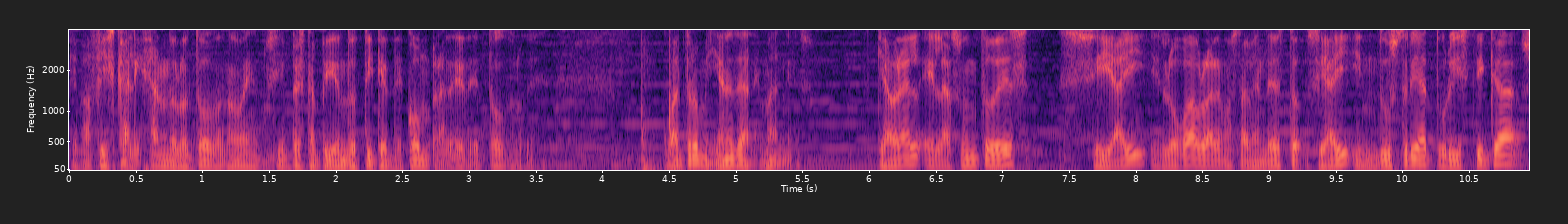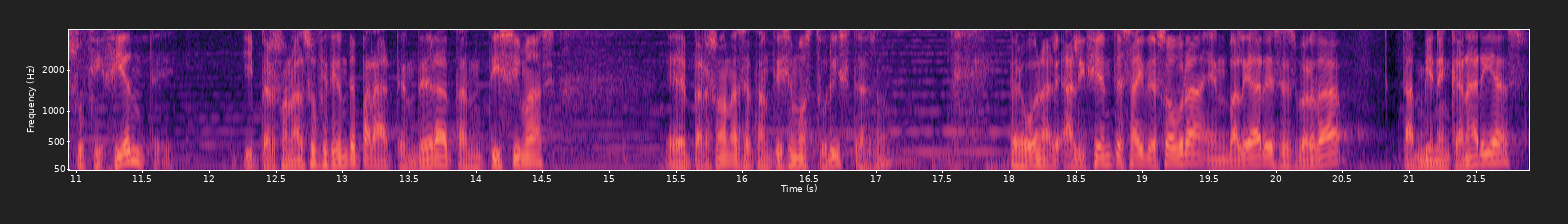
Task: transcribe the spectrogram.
que va fiscalizándolo todo, ¿no? Siempre está pidiendo ticket de compra de, de todo lo que... Cuatro millones de alemanes. Que ahora el, el, asunto es si hay, y luego hablaremos también de esto, si hay industria turística suficiente y personal suficiente para atender a tantísimas eh, personas, a tantísimos turistas, ¿no? Pero bueno, alicientes hay de sobra en Baleares, es verdad, también en Canarias.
